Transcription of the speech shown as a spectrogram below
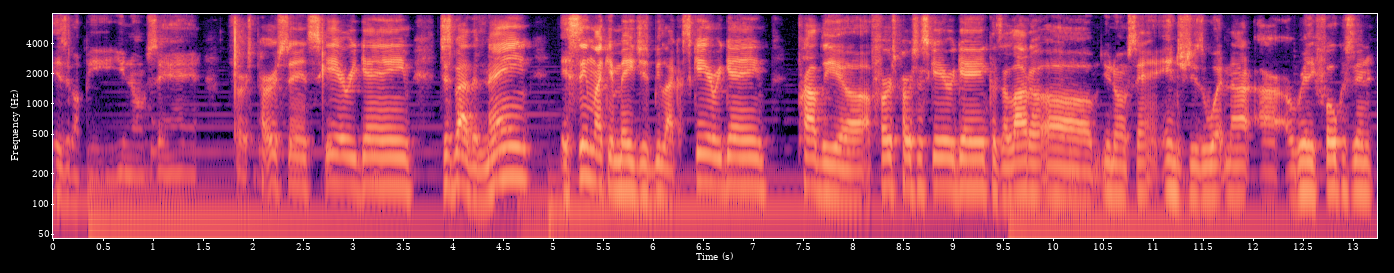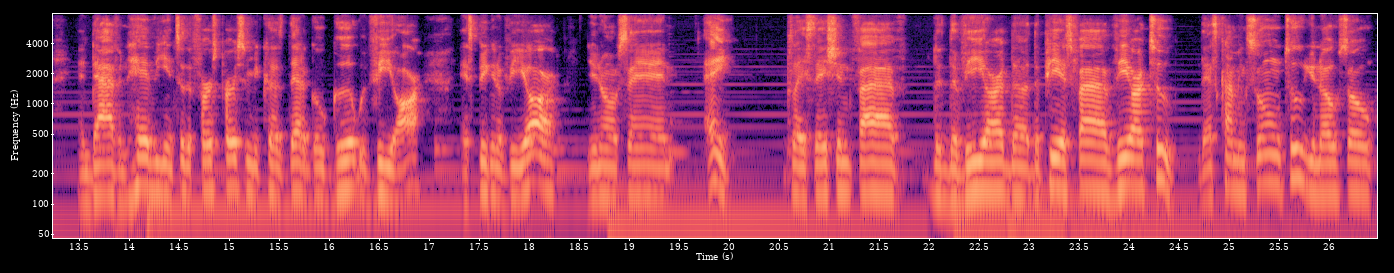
Is it gonna be you know what I'm saying? First person scary game. Just by the name, it seemed like it may just be like a scary game probably a, first person scary game because a lot of uh, you know what I'm saying industries and whatnot are, are, really focusing and diving heavy into the first person because that'll go good with VR. And speaking of VR, you know what I'm saying? Hey, PlayStation 5, the, the VR, the, the PS5 VR 2, that's coming soon too, you know. So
